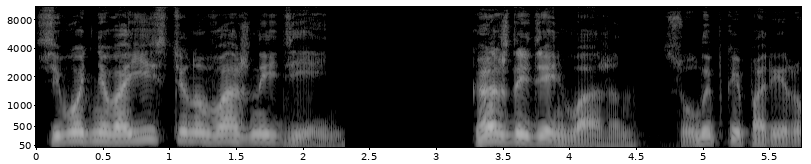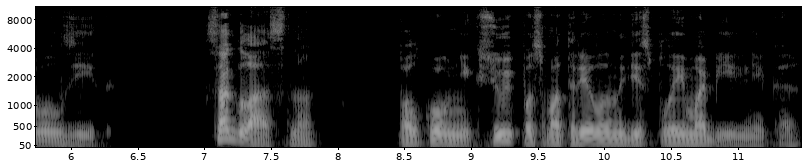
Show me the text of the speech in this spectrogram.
Сегодня воистину важный день. Каждый день важен, с улыбкой парировал Зик. Согласна. Полковник Сюй посмотрела на дисплей мобильника.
